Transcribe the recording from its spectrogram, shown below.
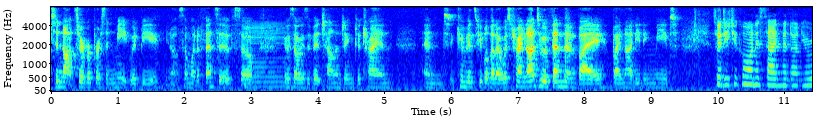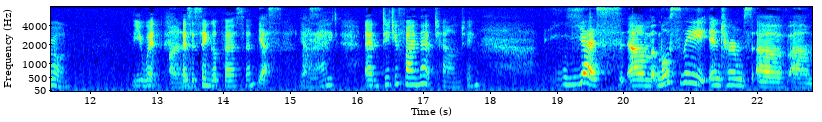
to not serve a person meat would be you know somewhat offensive. So Mm. it was always a bit challenging to try and and convince people that I was trying not to offend them by by not eating meat. So did you go on assignment on your own? You went On- as a single person? Yes, yes, All right. And did you find that challenging? yes. Um, mostly in terms of um,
